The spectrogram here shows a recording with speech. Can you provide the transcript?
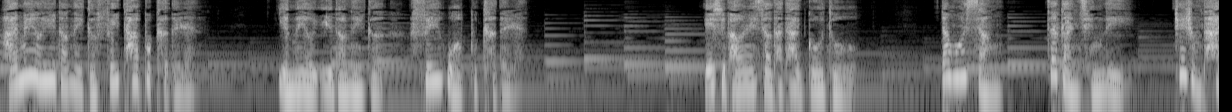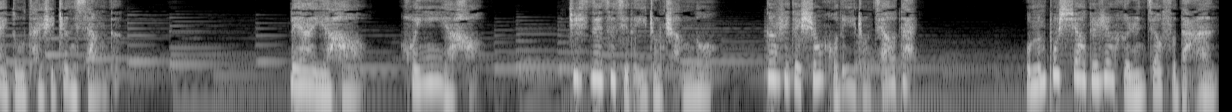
还没有遇到那个非他不可的人，也没有遇到那个非我不可的人。也许旁人笑他太孤独，但我想，在感情里。这种态度才是正向的。恋爱也好，婚姻也好，这是对自己的一种承诺，更是对生活的一种交代。我们不需要对任何人交付答案，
